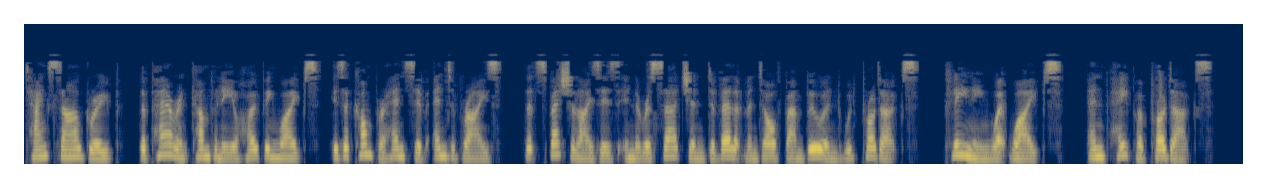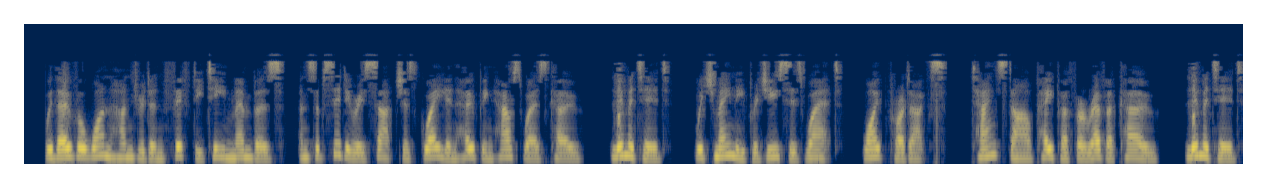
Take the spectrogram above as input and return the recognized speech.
Tangstyle Group, the parent company of Hoping Wipes, is a comprehensive enterprise that specializes in the research and development of bamboo and wood products, cleaning wet wipes, and paper products. With over 150 team members and subsidiaries such as Guilin Hoping Housewares Co. Limited, which mainly produces wet wipe products, Tangstyle Paper Forever Co. Limited,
